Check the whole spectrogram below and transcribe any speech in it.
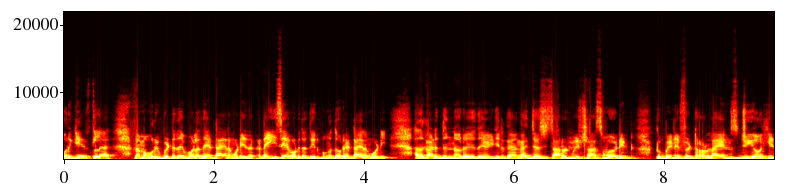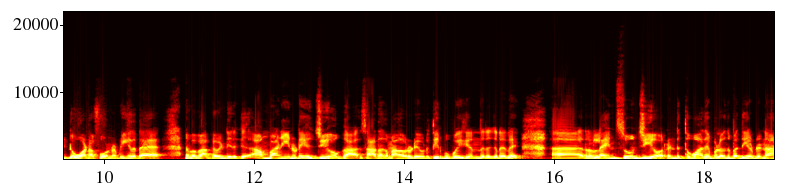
ஒரு கேஸில் நம்ம குறிப்பிட்டதை போல் இந்த எட்டாயிரம் கோடி இந்த கடைசியாக கொடுத்த தீர்ப்புங்கிறது ஒரு எட்டாயிரம் கோடி. அதுக்கு அடுத்து இன்னொரு இது எழுதியிருக்காங்க justice Arun Mishra's verdict to benefit Reliance Jio hit Vodafone அப்படிங்கிறத நம்ம பார்க்க வேண்டியிருக்கு. அம்பானியினுடைய ஜியோக்கு சாதகமாக அவருடைய ஒரு தீர்ப்பு போய் சேர்ந்திருக்கிறது. ரிலையன்ஸும் ஜியோ ரெண்டுத்துக்கும் அதே போல் வந்து பார்த்தீங்க அப்படின்னா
